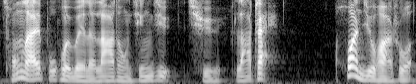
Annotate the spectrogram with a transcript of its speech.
从来不会为了拉动经济去拉债。换句话说，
